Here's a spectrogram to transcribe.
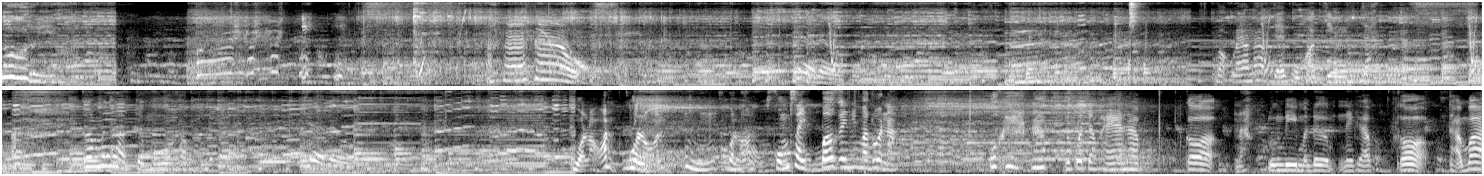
ยอดเลยฮ่าฮ่าวบอกแล้วนะครับเดี๋ยวผมเอาจริงนะจ๊ะก็ไม่อยากจะโม้ครับ Yeah. หัวร้อนหัวร้อนอือหือหัวร้อน ผมใส่เปิร์กไอ้นี่มาด้วยนะ โอเคนะครับนึกว่าจะแพ้นะครับ ก็นะดวงดีเหมือนเดิมนะครับ ก็ถามว่า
